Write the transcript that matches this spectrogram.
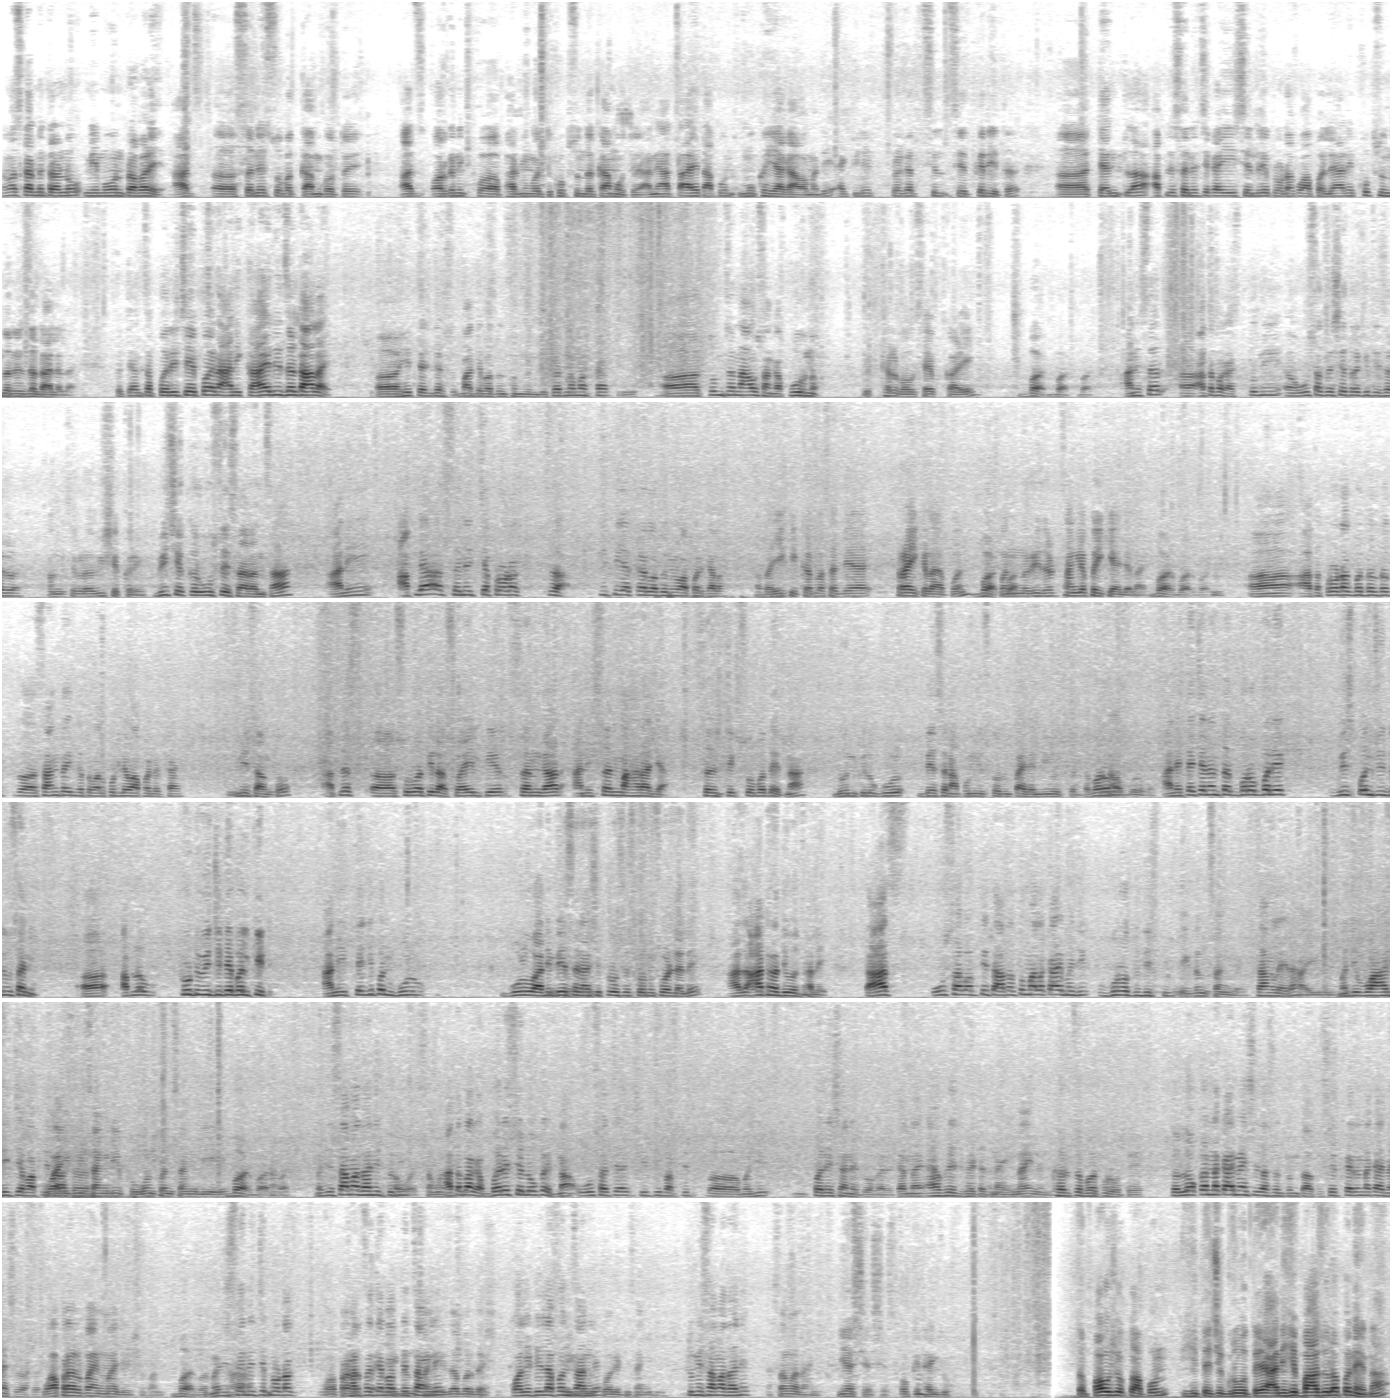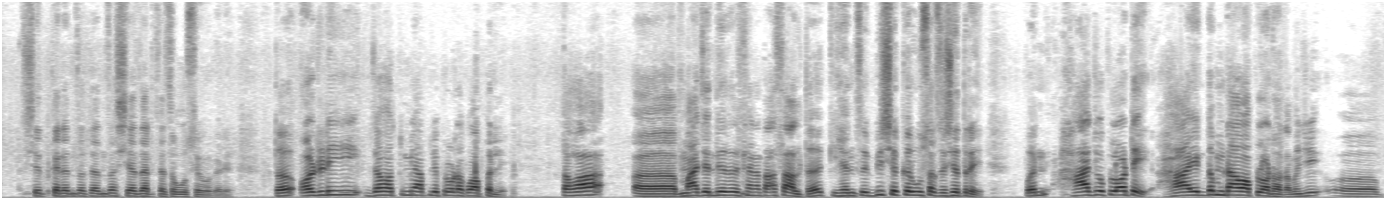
नमस्कार मित्रांनो मी मोहन प्रभाळे. आज सनेज सोबत काम करतोय. आज ऑर्गॅनिक फार्मिंग वरती खूप सुंदर काम होतोय. आणि आता आहेत आपण मुख या गावामध्ये. ऍक्च्युली एक प्रगतशील शेतकरी इथं. त्यांना आपले सनेचे काही सेंद्रिय प्रोडक्ट वापरले आणि खूप सुंदर रिझल्ट आलेला आहे. तर त्यांचा परिचय पण आणि काय रिझल्ट आलाय हे त्यांच्या माध्यमातून समजून घेऊ. सर नमस्कार. तुमचं नाव सांगा पूर्ण. विठ्ठल भाऊसाहेब काळे. बर बर बर. आणि सर अ, आता बघा तुम्ही अ, ऊसाचं क्षेत्र किती सगळं? आमच्याकडं वीस एकर आहे. वीस एकर ऊस आहे सरांचा. आणि आपल्या सनेजच्या प्रोडक्टचा किती एकरला तुम्ही वापर केला? आता एक एकरला सध्या ट्राय केला आपण बर, पण रिझल्ट चांगल्यापैकी आलेला आहे. बर बर बर. अं, आता प्रोडक्टबद्दल तर अं, सांगता येईल का तुम्हाला? कुठले वापरलेत काय? मी सांगतो. आपल्या अं, सुरुवातीला सॉइल केअर सनगार्ड आणि सन महाराजा सनस्टिक सोबत आहेत ना? दोन किलो गुळ बेसन आपण यूज करून पहिल्यांदा यूज करतो हा, बरोबर? बरोबर. आणि त्याच्यानंतर बरोबर एक वीस पंचवीस दिवसांनी अं, आपलं फ्रूट व्हेजिटेबल किट आणि त्याची पण गुळ गुळ आणि बेसन अशी प्रोसेस करून सोडलेले. आज अठरा दिवस झाले. तर आज ऊसा बाबतीत आता तुम्हाला काय म्हणजे ग्रोथ दिसते? एकदम चांगलं आहे. चांगलं आहे ना? एकदम म्हणजे वाढीच्या बाबतीत चांगली फुगवण पण चांगली आहे. बर बर बर. म्हणजे समाधानी तुम्ही? हो, समाधानी. आता बघा बरेचसे लोक आहेत ना ऊसाच्या शेती बाबतीत अं, म्हणजे परेशान आहेत वगैरे. त्यांना ऍव्हरेज भेटत नाही. नाही नाही खर्च भरपूर होते. तर लोकांना काय मेसेज असेल तुमचा? शेतकऱ्यांना काय मेसेज असेल? वापरायला पाहिजे माझ्या हिशोबाने. बर बर. म्हणजे. सेनेचे प्रोडक्ट वापरायला खर्चाच्या पाहिजे. बाबतीत एकदम चांगले? चांगली, जबरदस्त. क्वालिटीला पण चांगले? क्वालिटी चांगली. तुम्ही समाधानी? समाधानी. Yes yes yes okay thank you तर पाहू शकतो आपण ही त्याची ग्रोथ आहे. आणि हे बाजूला पण आहे ना शेतकऱ्यांचा त्यांचा शेजारच्याचा ऊस आहे वगैरे. तर ऑलरेडी जेव्हा तुम्ही आपले प्रोडक्ट वापरले तेव्हा माझ्या निदर्शनात असं आलतं की ह्यांचं वीस एकर ऊसाचं क्षेत्र आहे. पण हा जो प्लॉट आहे हा एकदम डावा प्लॉट होता. म्हणजे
